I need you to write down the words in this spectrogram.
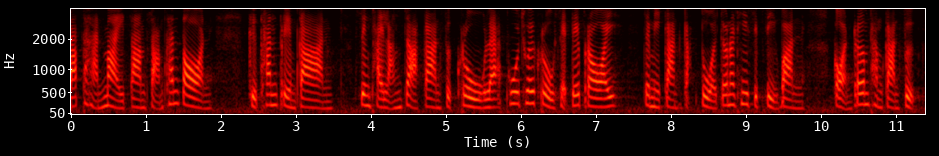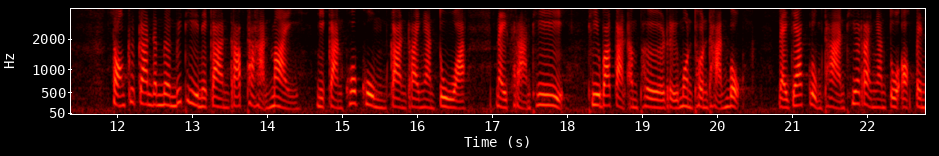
รับทหารใหม่ตาม 3 ขั้นตอน คือขั้นเตรียมการ ซึ่งภายหลังจากการฝึกครูและผู้ช่วยครูเสร็จเรียบร้อย จะมีการกักตัวเจ้าหน้าที่ 14 วัน ก่อนเริ่มทำการฝึก 2 คือการดำเนินวิธีในการรับทหารใหม่ มีการควบคุมการรายงานตัว ในสถานที่ที่ว่าการอำเภอหรือมณฑลฐานบก และแยกกลุ่มฐานที่รายงานตัวออกเป็น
